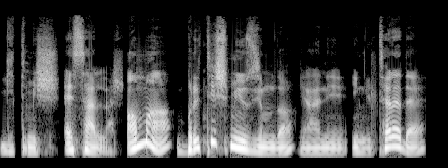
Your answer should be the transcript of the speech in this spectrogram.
gitmiş eserler. Ama British Museum'da yani İngiltere'de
